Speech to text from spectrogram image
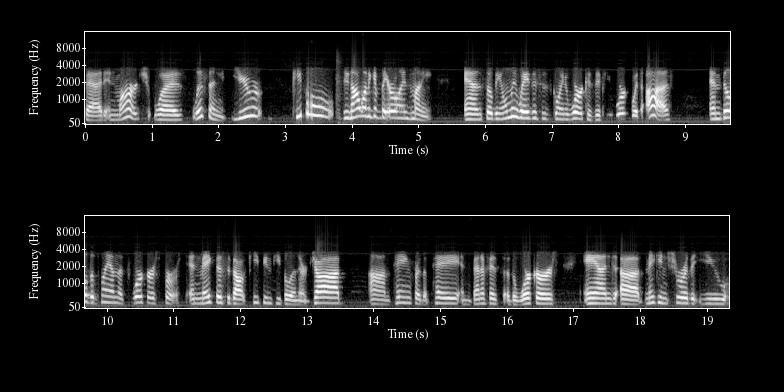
said in March was, listen, you people do not want to give the airlines money. And so the only way this is going to work is if you work with us and build a plan that's workers first and make this about keeping people in their jobs, um, paying for the pay and benefits of the workers, and uh, making sure that you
